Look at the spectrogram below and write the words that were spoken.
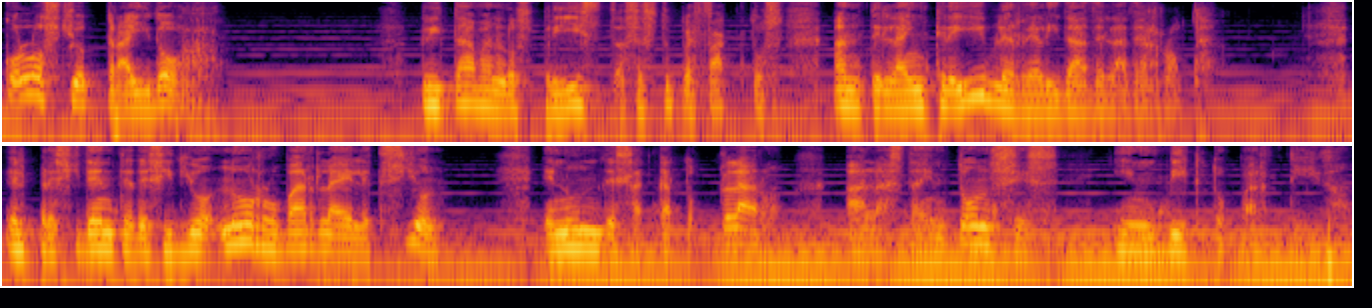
Colosio traidor gritaban los priistas estupefactos ante la increíble realidad de la derrota. El presidente decidió no robar la elección en un desacato claro al hasta entonces invicto partido.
